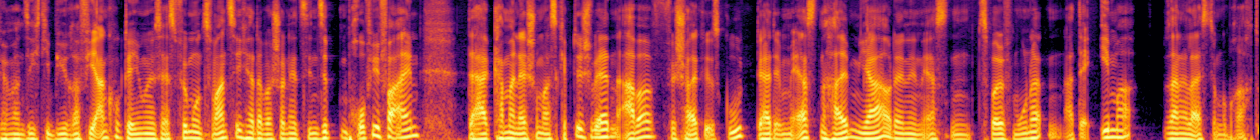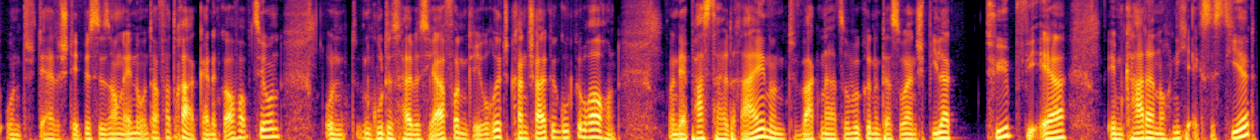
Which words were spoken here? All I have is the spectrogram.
wenn man sich die Biografie anguckt, der Junge ist erst 25, hat aber schon jetzt den siebten Profiverein. Da kann man ja schon mal skeptisch werden, aber für Schalke ist gut. Der hat im ersten halben Jahr oder in den ersten zwölf Monaten hat er immer seine Leistung gebracht und der steht bis Saisonende unter Vertrag, keine Kaufoption und ein gutes halbes Jahr von Gregoritsch kann Schalke gut gebrauchen und der passt halt rein und Wagner hat so begründet, dass so ein Spielertyp wie er im Kader noch nicht existiert.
